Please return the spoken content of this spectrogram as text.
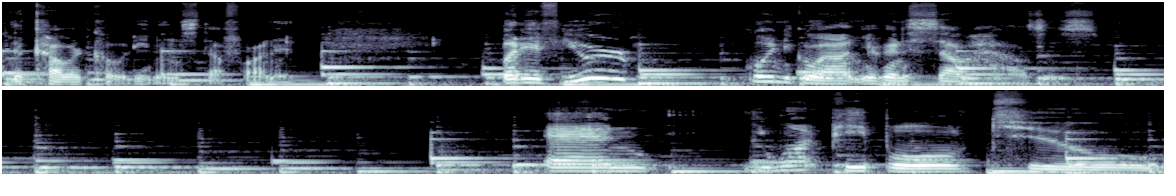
the color coding and stuff on it. But if you're going to go out and you're going to sell houses and you want people to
